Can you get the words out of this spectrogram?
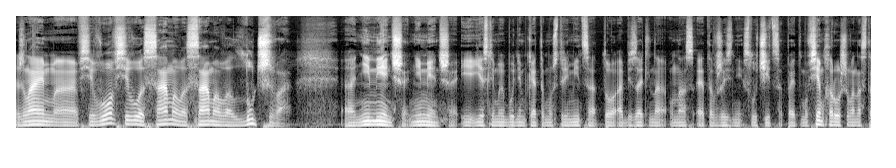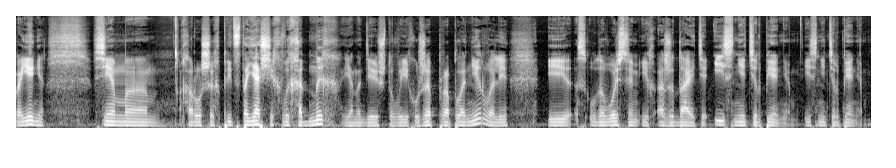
Желаем всего-всего самого-самого лучшего. Не меньше, не меньше. И если мы будем к этому стремиться, то обязательно у нас это в жизни случится. Поэтому всем хорошего настроения, всем хороших предстоящих выходных. Я надеюсь, что вы их уже пропланировали и с удовольствием их ожидаете, и с нетерпением, и с нетерпением.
